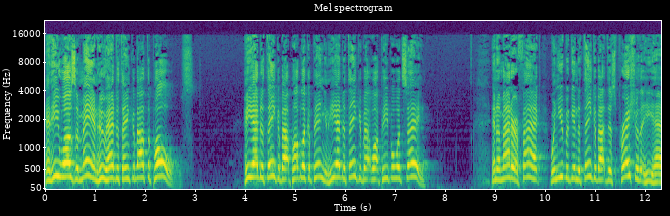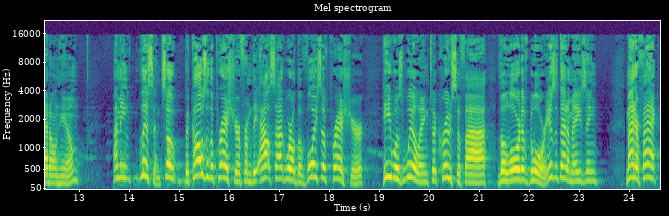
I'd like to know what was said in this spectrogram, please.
And he was a man who had to think about the polls. He had to think about public opinion. He had to think about what people would say. And a matter of fact, when you begin to think about this pressure that he had on him, I mean, listen, so because of the pressure from the outside world, the voice of pressure, he was willing to crucify the Lord of glory. Isn't that amazing? Matter of fact,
